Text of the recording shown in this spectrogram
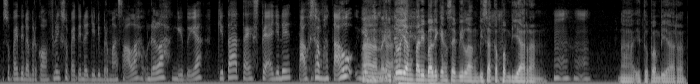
supaya tidak berkonflik supaya tidak jadi bermasalah udahlah gitu ya. Kita tes aja deh tahu sama tahu gitu nah, nah itu yang tadi balik yang saya bilang bisa ke pembiaran. Nah itu pembiaran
